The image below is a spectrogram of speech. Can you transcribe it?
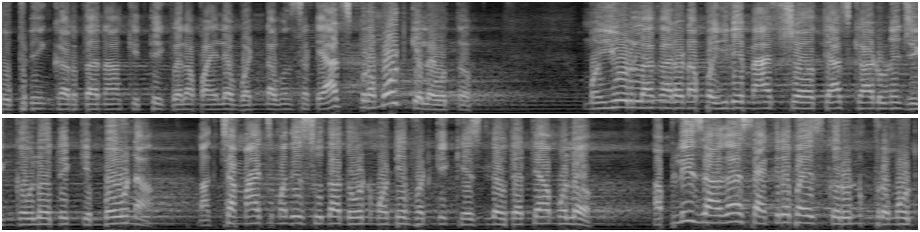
ओपनिंग करताना कित्येक वेळा पाहिलं वन डाऊनसाठी आज प्रमोट केलं होतं. मयूरला कारण पहिली मॅच त्याच खेळाडूने जिंकवले होते किंबहुना. मागच्या मॅच मध्ये सुद्धा दोन मोठे फटके खेचले होते. त्यामुळं आपली जागा सॅक्रिफाईस करून प्रमोट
